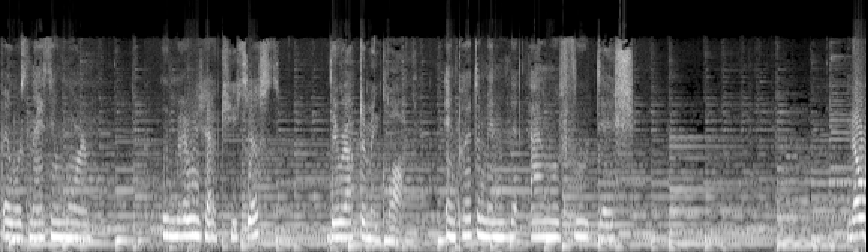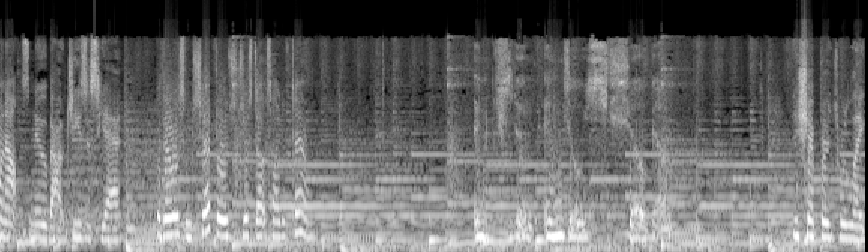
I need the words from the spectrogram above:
But it was nice and warm. When Mary had Jesus They wrapped them in cloth. and put them in the animal's food dish. No one else knew about Jesus yet. But there were some shepherds just outside of town. And some angels showed up. The shepherds were like,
